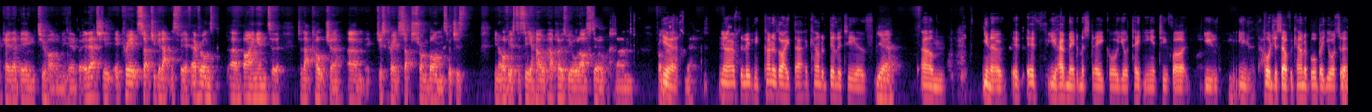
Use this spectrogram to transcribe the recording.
okay, they're being too hard on me here. But it actually it creates such a good atmosphere. If everyone's uh, buying into to that culture, um, it just creates such strong bonds, which is you know obvious to see how how close we all are still. Um, from yeah. yeah, no, absolutely. Kind of like that accountability of yeah. Um, you know, if if you have made a mistake or you're taking it too far, you you hold yourself accountable, but you also yeah.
